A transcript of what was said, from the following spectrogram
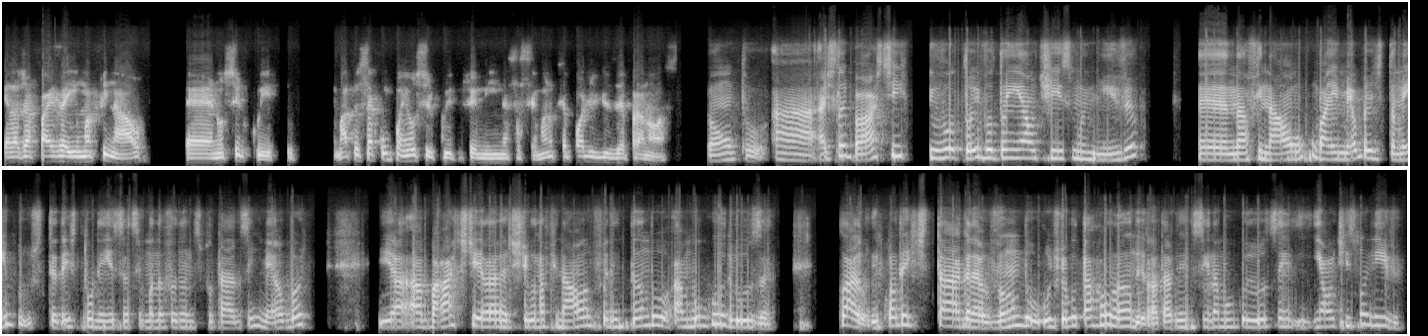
Ela já faz aí uma final é, no circuito. Matheus, você acompanhou o circuito feminino essa semana? O que você pode dizer para nós? Pronto. A Ashley Bart voltou e voltou em altíssimo nível. É, na final, lá em Melbourne também, os três torneios essa semana foram disputados em Melbourne. E a, a ela chegou na final enfrentando a Muguruza. Claro, enquanto a gente está gravando, o jogo está rolando. Ela está vencendo a Muguruza em, em, altíssimo nível.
